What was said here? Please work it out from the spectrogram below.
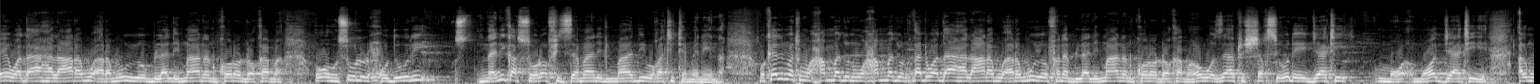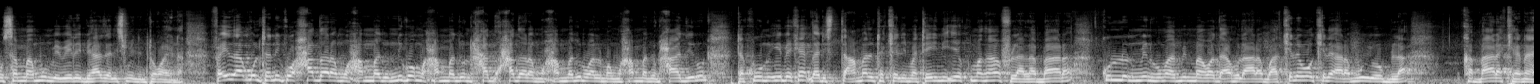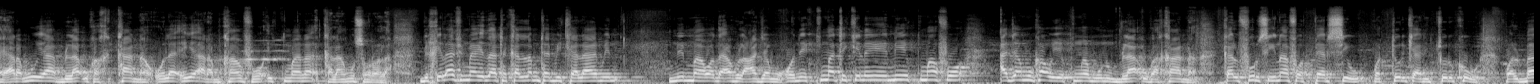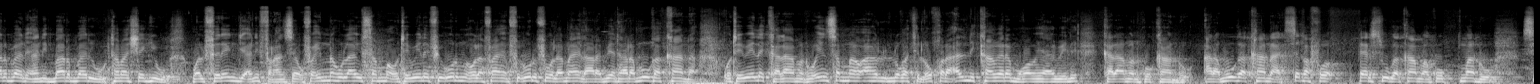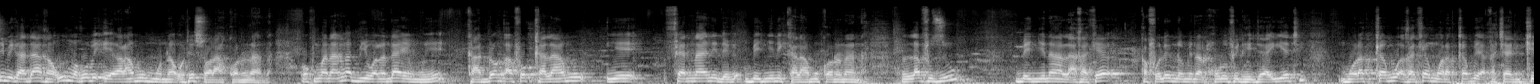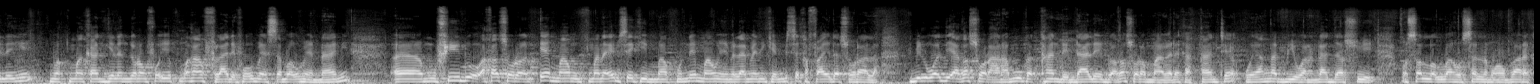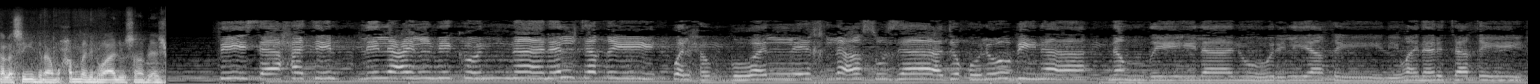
e yubla limanan koro do kama wa husulul huduri nani ka soro fi zaman al madi waqti temenina wa kalimatu muhammadun muhammadun qad wadaha al arabu arabu yufana bla limanan koro do kama huwa zatu shakhsi o de jati موجاتي المسمى بيلي بهذا الاسم انتوينا فاذا قلت نيكو حضر محمد نيكو محمد حضر محمد والما محمد حاضر تكون ايبك قد استعملت كلمتين يكما فلا لبارا كل منهما مما وضعه العرب كلمة وكل عربو يبلا كبارة كنا عربو يا بلا وكانا ولا إيه عرب كان فو إكمانا كلام سورلا بخلاف ما إذا تكلمت بكلام مما وضعه العجم وني كما تكلمني كما فو عجم كاو يكما من بلا وكانا كالفرسينا فو بيرسيو والتركي يعني تركو والبربر يعني بربري وتماشكي والفرنجي يعني فرنسي فإنه لا يسمى وتبيل في أرم ولا في عرف علماء العربية عربو كان وتبيل كلاما وإن سمى أهل اللغة الأخرى ألني كاميرا مغوية كلاما كو كانوا عربو كان أتسقى بيرسيو suka kama ko kuma do sibi ka da kan u mago be irabu mun na o te sɔrɔ a kɔnɔna na o kuma na an ka bi walanda ye mun ye k'a dɔn k'a fɔ kalamu ye fɛn naani de bɛ ɲini kalamu kɔnɔna na. Lafuzu بيننا لا كاكا كفولين من الحروف الهجائية مركب أكاكا مركب أكاكا كيلين ما كان كيلين درون فوق ما كان فلاد فوق من سبعة ومن ناني مفيد أكا صورة إيه ما ما نمسك ما كنا ما يملا مني كم بس كفايدة صورة لا بالودي أكا صورة عربو كان دالين أكا صورة ما بركة كانت ويانا بي وأنا درسوي وصلى الله وسلم وبارك على سيدنا محمد وآله وصحبه أجمعين في ساحة للعلم كنا نلتقي والحب والإخلاص زاد قلوبنا. نمضي إلى نور اليقين ونرتقي.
